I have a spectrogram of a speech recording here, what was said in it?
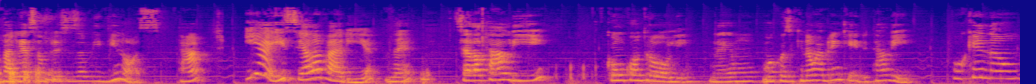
variação precisa vir de nós, tá? E aí, se ela varia, né? Se ela tá ali com controle, né? Uma coisa que não é brinquedo e tá ali. Por que não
